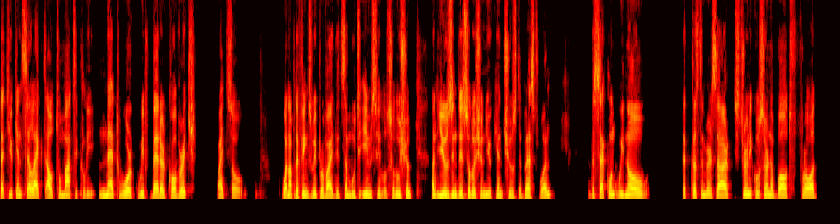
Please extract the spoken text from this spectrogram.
that you can select automatically network with better coverage, right? So one of the things we provide is a multi-IMSI solution, and using this solution, you can choose the best one. The second, we know that customers are extremely concerned about fraud.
